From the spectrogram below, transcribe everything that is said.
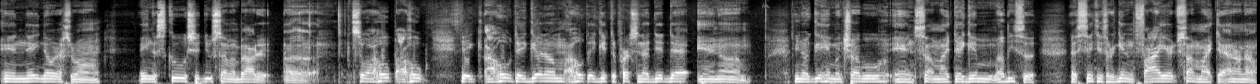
and they know that's wrong, and the school should do something about it. Uh, so I hope, I hope they, I hope they get them. I hope they get the person that did that, and um, you know, get him in trouble and something like that. Give him at least a, a sentence or get him fired, something like that. I don't know.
